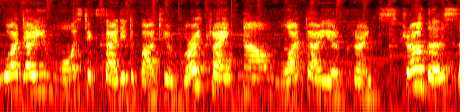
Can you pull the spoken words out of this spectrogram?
What are you most excited about your work right now? What are your current struggles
